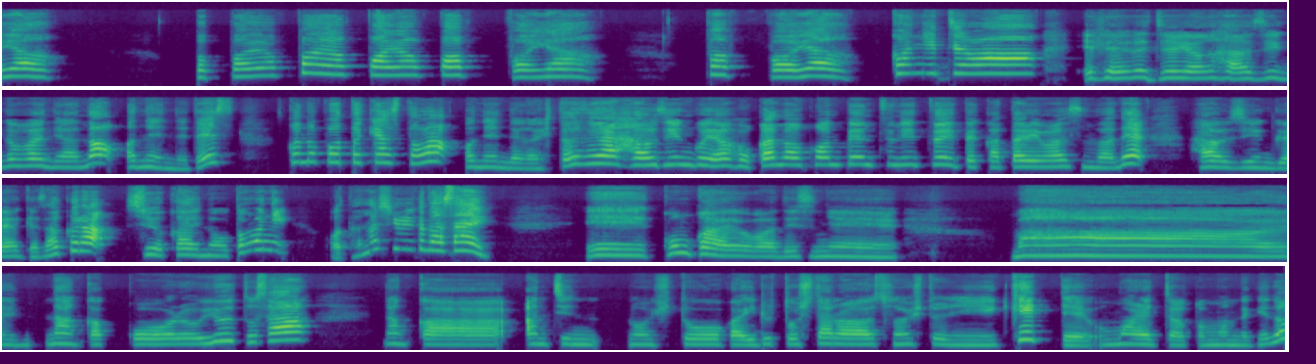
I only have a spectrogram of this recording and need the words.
や。パパやパやパやパッパや。パッパや。こんにちは !FF14 ハウジングマニアのおねんねです。このポッドキャストはおねんねがひたすらハウジングや他のコンテンツについて語りますので、ハウジングやギャザクラ、集会のお供にお楽しみください。えー、今回はですね、まあ、なんかこれを言うとさ、なんか、アンチの人がいるとしたら、その人に、けって思われちゃうと思うんだけど、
